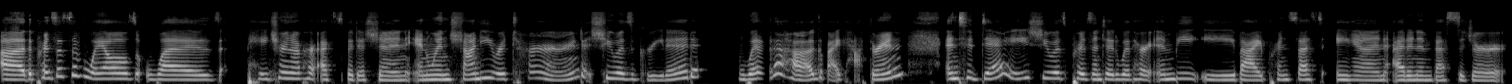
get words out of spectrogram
Uh, the Princess of Wales was patron of her expedition, and when Chandi returned, she was greeted with a hug by Catherine. And today she was presented with her MBE by Princess Anne at an investiture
